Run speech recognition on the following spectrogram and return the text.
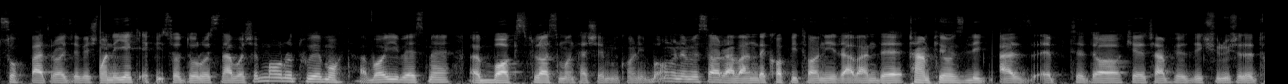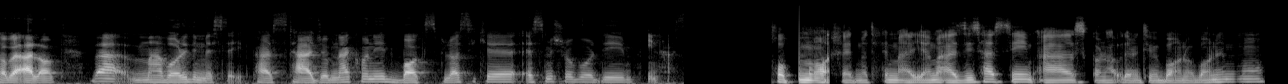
صحبت راجبش من یک اپیزود درست نباشه ما رو توی محتوایی به اسم Box Plus منتشر می‌کنیم. با عنوان مثال روند کاپیتانی روند Champions League از ابتدا که Champions League شروع شده تا به الان. و مواردی مثل این. پس تعجب نکنید Box Plus ی که اسمش رو بردیم این هست. خب ما خدمت مریم عزیز هستیم از کانون هواداران تیم بانوان ما.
